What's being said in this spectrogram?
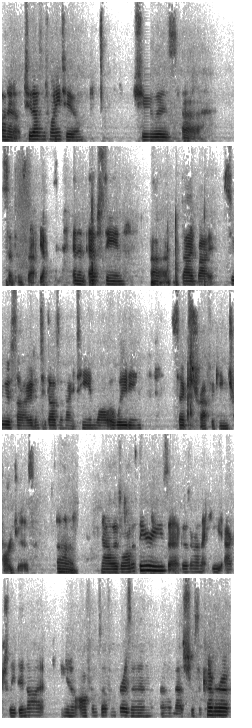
oh no, no, 2022, she was uh, sentenced that, yeah. And then Epstein uh, died by suicide in 2019 while awaiting sex trafficking charges. Um, now, there's a lot of theories that goes around that he actually did not, you know, off himself in prison. Um, that's just a cover up.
